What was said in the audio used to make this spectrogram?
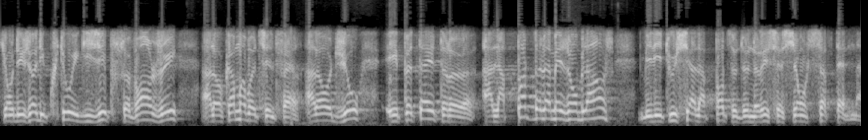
qui ont déjà des couteaux aiguisés pour se venger? Alors comment va-t-il faire? Alors Joe est peut-être euh, à la porte de la Maison Blanche, mais il est aussi à la porte d'une récession certaine.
